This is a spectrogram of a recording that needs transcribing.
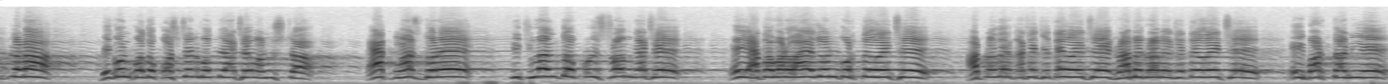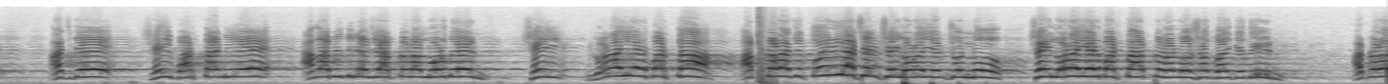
আপনারা দেখুন কত কষ্টের মধ্যে আছে মানুষটা এক মাস ধরে কি চূড়ান্ত পরিশ্রম গেছে, এই এত বড় আয়োজন করতে হয়েছে, আপনাদের কাছে যেতে হয়েছে, গ্রামে গ্রামে যেতে হয়েছে, এই বার্তা নিয়ে। আজকে সেই বার্তা নিয়ে আগামী দিনে যে আপনারা লড়বেন, সেই লড়াইয়ের বার্তা আপনারা যে তৈরি আছেন সেই লড়াইয়ের জন্য, সেই লড়াইয়ের বার্তা আপনারা নৌসাদ ভাইকে দিন। আপনারা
